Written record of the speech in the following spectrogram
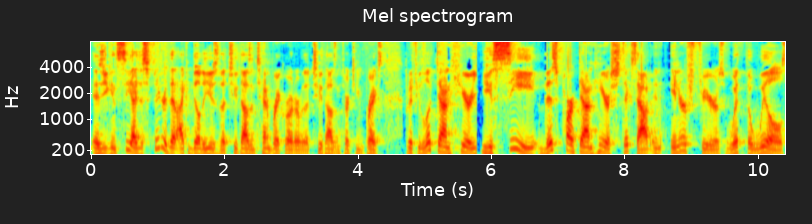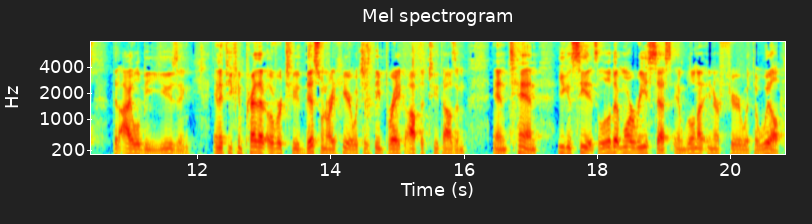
as you can see, I just figured that I could be able to use the 2010 brake rotor with the 2013 brakes. But if you look down here, you can see this part down here sticks out and interferes with the wheels that I will be using. And if you compare that over to this one right here, which is the brake off the 2010, you can see it's a little bit more recessed and will not interfere with the wheel.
